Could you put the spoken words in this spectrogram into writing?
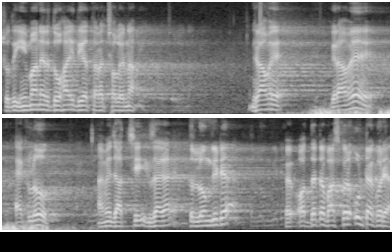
শুধু ইমানের দোহাই দিয়ে তারা চলে না। গ্রামে গ্রামে এক লোক, আমি যাচ্ছি এক জায়গায়, তো লুঙ্গিটা অর্ধেকটা বাস করে উল্টা করে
